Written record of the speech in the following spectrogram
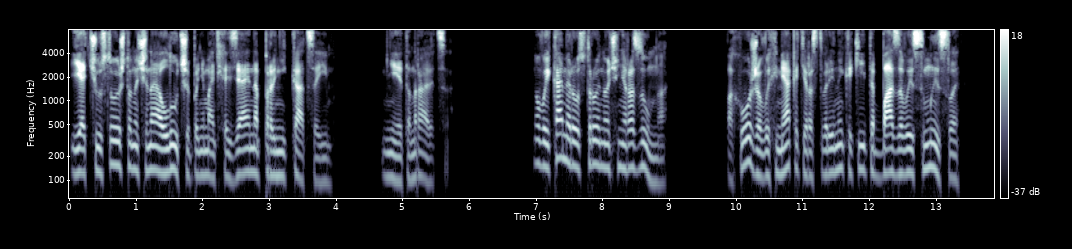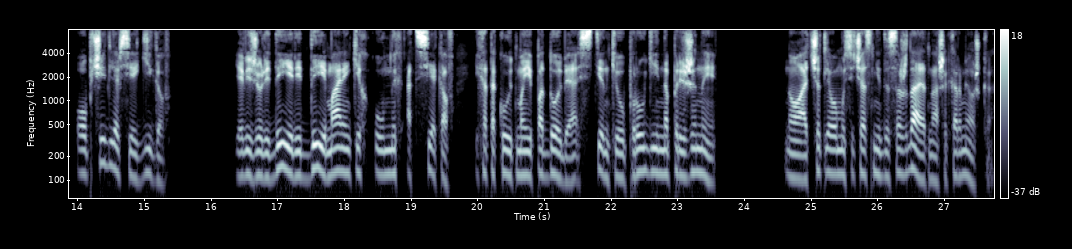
Я чувствую, что начинаю лучше понимать хозяина, проникаться им. Мне это нравится. Новые камеры устроены очень разумно. Похоже, в их мякоти растворены какие-то базовые смыслы, общие для всех гигов. Я вижу ряды и ряды маленьких умных отсеков. Их атакуют мои подобия, стенки упругие напряжены. Но отчетливому сейчас не досаждает наша кормежка.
